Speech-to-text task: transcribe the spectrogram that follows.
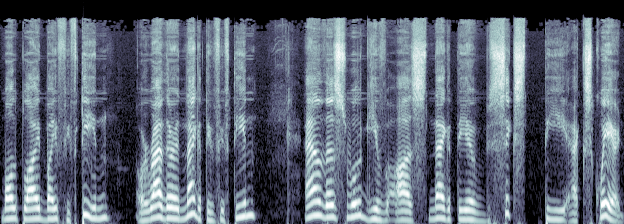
multiplied by 15 or rather negative 15 and this will give us negative 60x squared.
